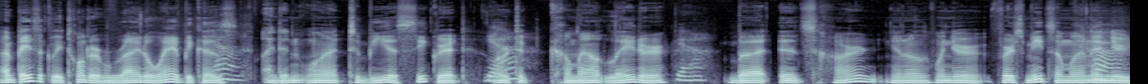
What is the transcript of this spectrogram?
I, I basically told her right away because Yeah. I didn't want it to be a secret or to come out later. yeah, But it's hard, you know, when you first meet someone and you're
